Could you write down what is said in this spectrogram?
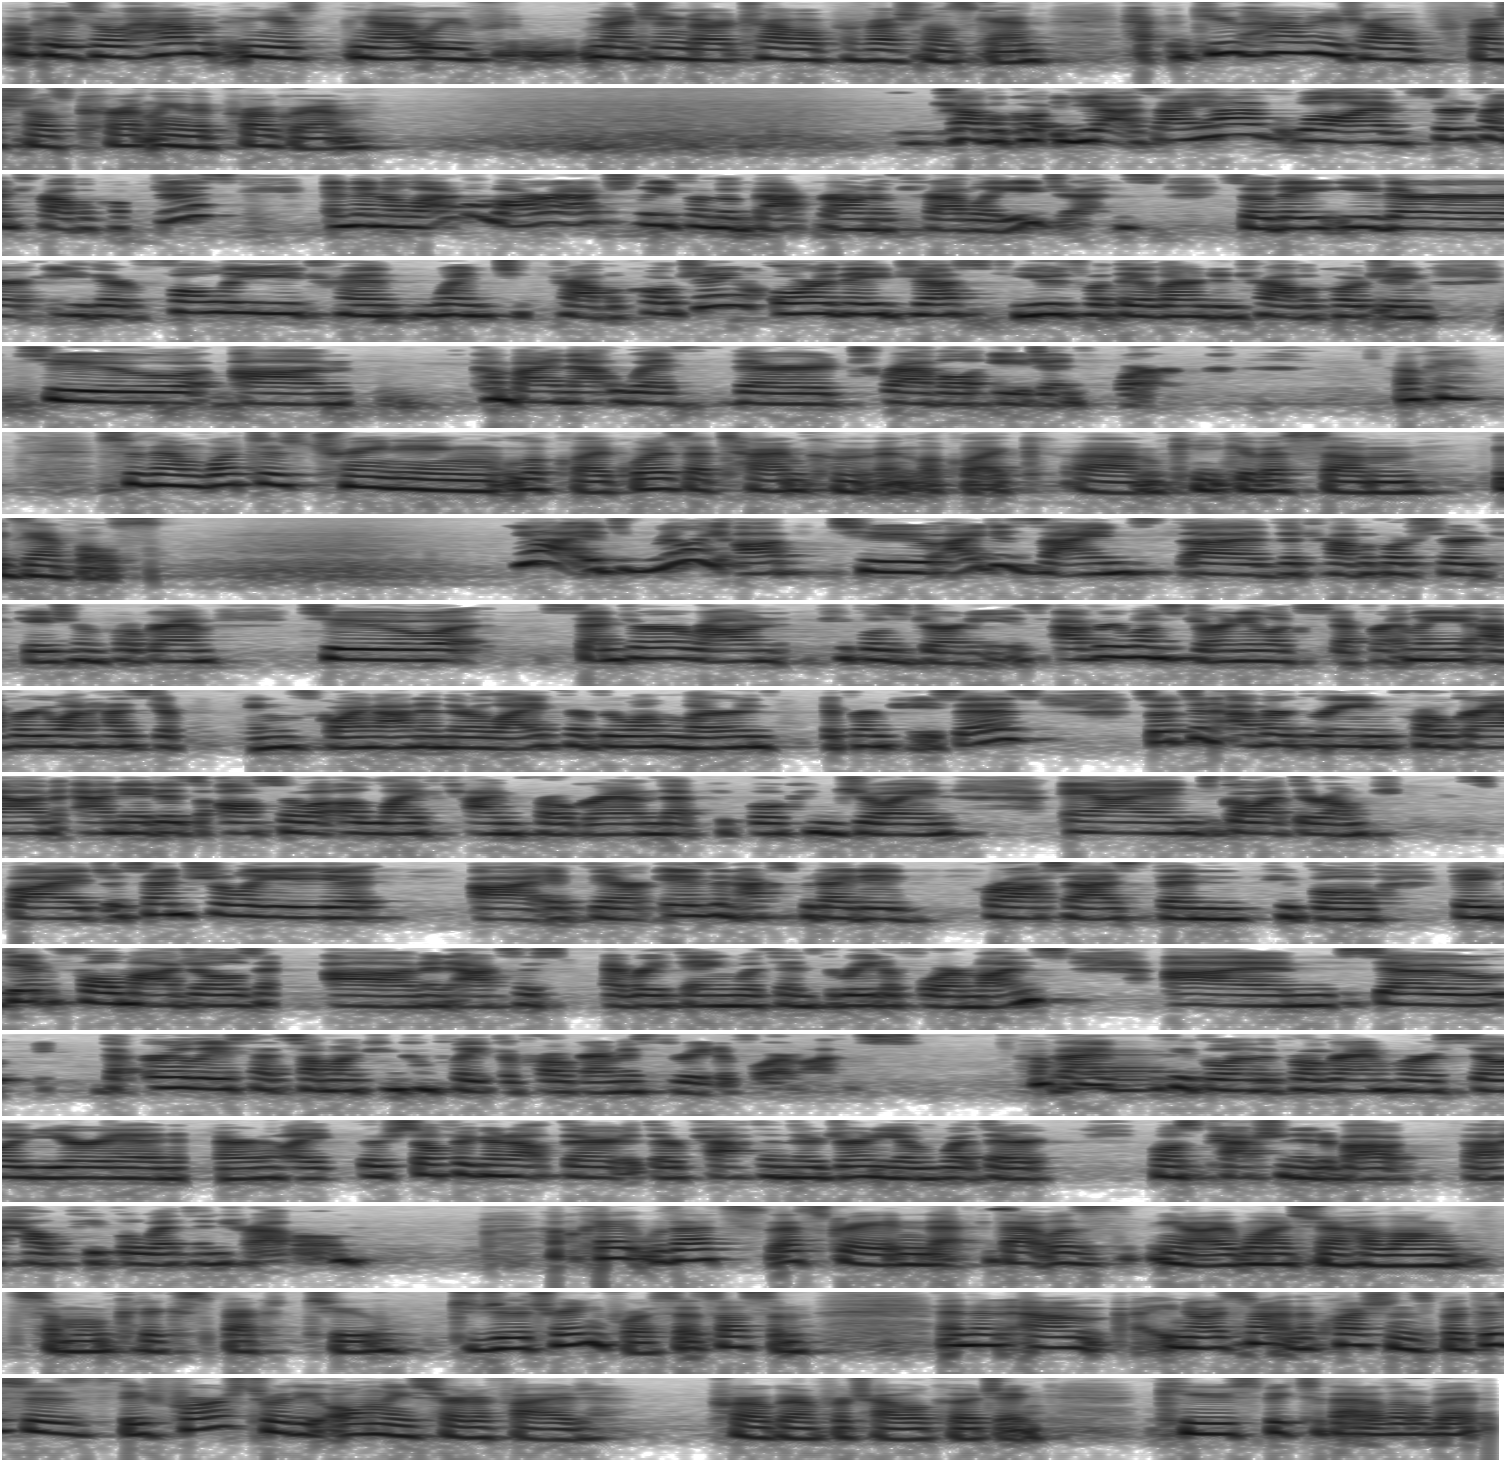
Okay, so how you know, now that we've mentioned our travel professionals again, do you have any travel professionals currently in the program? travel co- yes i have well i have certified travel coaches and then a lot of them are actually from the background of travel agents. So they either either fully went to travel coaching or they just used what they learned in travel coaching to um, combine that with their travel agent work. Okay so then what does training look like what does that time commitment look like um, can you give us some examples yeah, it's really up to. I designed uh, the travel coach certification program to center around people's journeys. Everyone's journey looks differently. Everyone has different things going on in their life. Everyone learns different paces. So it's an evergreen program and it is also a lifetime program that people can join and go at their own pace. But essentially, uh, if there is an expedited process, then people they get full modules um, and access to everything within three to four months. Um, so the earliest that someone can complete the program is three to four months. Okay. But I have people in the program who are still a year in. And they're like they're still figuring out their their path and their journey of what they're most passionate about to help people with in travel. Okay, well that's that's great, and that that was you know I wanted to know how long someone could expect to to do the training for us. That's awesome, and then um, you know it's not in the questions, but this is the first or the only certified program for travel coaching. Can you speak to that a little bit?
